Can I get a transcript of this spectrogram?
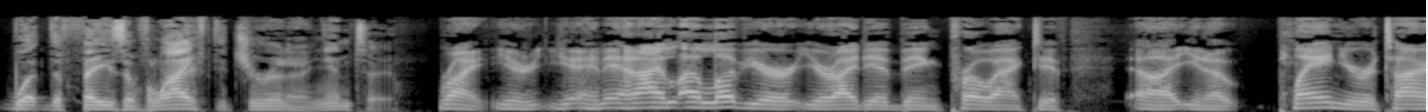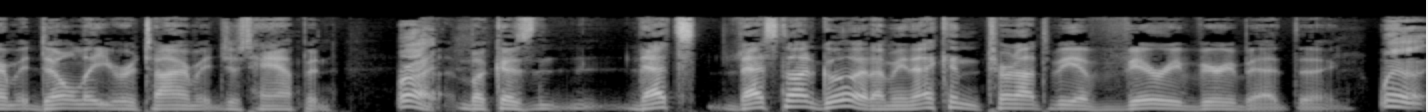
what the phase of life that you're entering into. Right. You're, you, and, and I, I love your, your idea of being proactive. Uh, you know, plan your retirement. Don't let your retirement just happen right? Uh, because that's that's not good. I mean, that can turn out to be a very very bad thing. Well,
